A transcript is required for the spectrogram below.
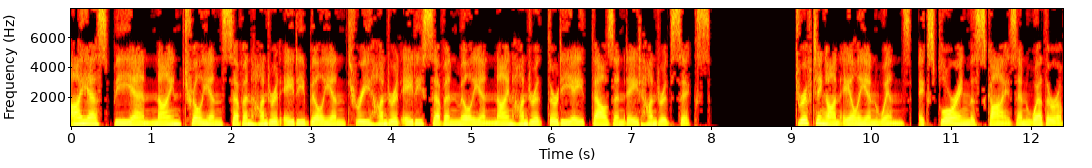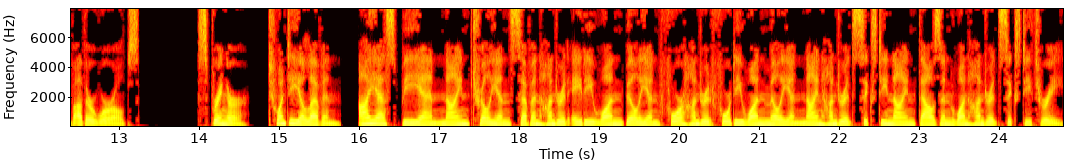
ISBN 9780387938806. Drifting on Alien Winds, Exploring the Skies and Weather of Other Worlds. Springer. 2011. ISBN 9781441969163.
